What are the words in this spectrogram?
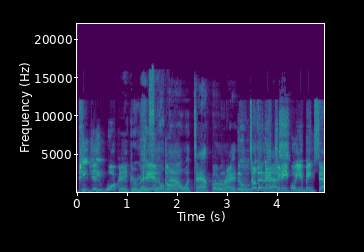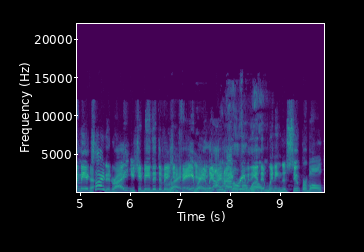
PJ Walker, Baker Mayfield now with Tampa, right? So then that yes. should equal you being semi excited, yeah. right? You should be the division right. favorite. Yeah, I, I agree with you that winning the Super Bowl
